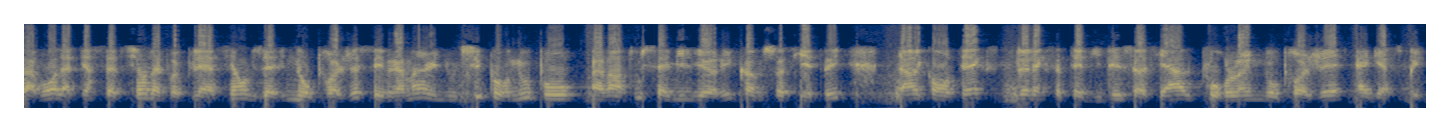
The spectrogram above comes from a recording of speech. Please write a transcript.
savoir la perception de la population vis-à-vis de nos projets. C'est vraiment un pour nous pour avant tout s'améliorer comme société dans le contexte de l'acceptabilité sociale pour l'un de nos projets à Gaspé.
